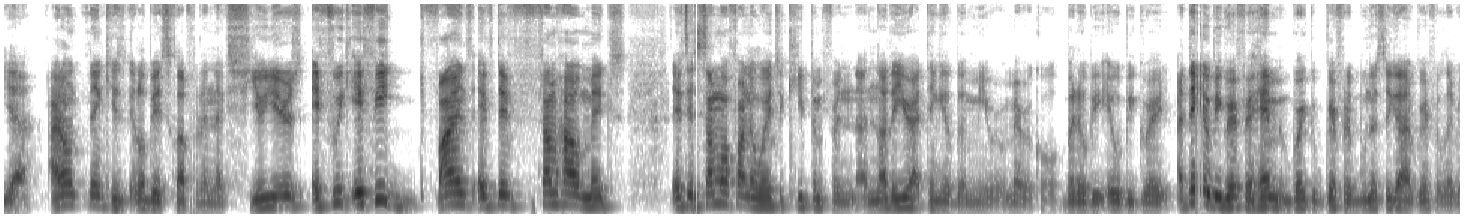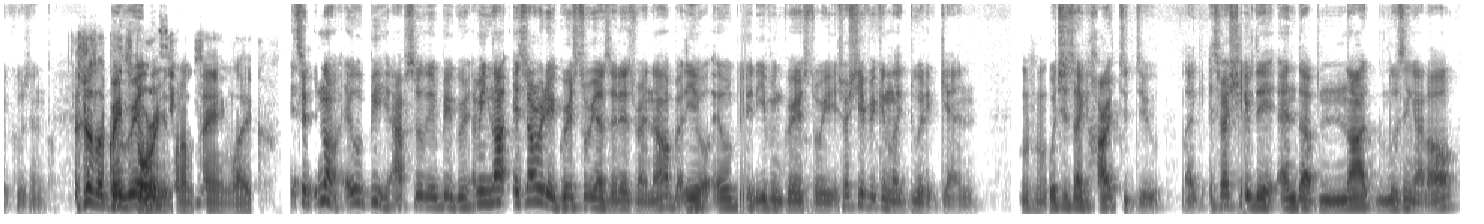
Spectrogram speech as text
Yeah, I don't think he's it'll be his club for the next few years. If we if he finds if they somehow makes if they somehow find a way to keep him for another year, I think it'll be a miracle. But it'll be it would be great. I think it would be great for him, great great for the Bundesliga, great for Leverkusen. it's just a great story is what I'm saying like It's a no, it would be absolutely it'd be a great. I mean, not it's already a great story as it is right now, but it it would be an even greater story, especially if you can like do it again, hmm which is like hard to do. Like especially if they end up not losing at all,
